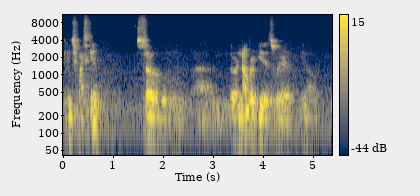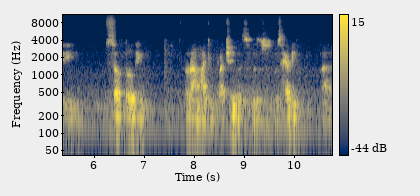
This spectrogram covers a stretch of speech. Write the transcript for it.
bleach my skin. So um, there were a number of years where you know the self-loathing around my complexion was was was heavy. Uh,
